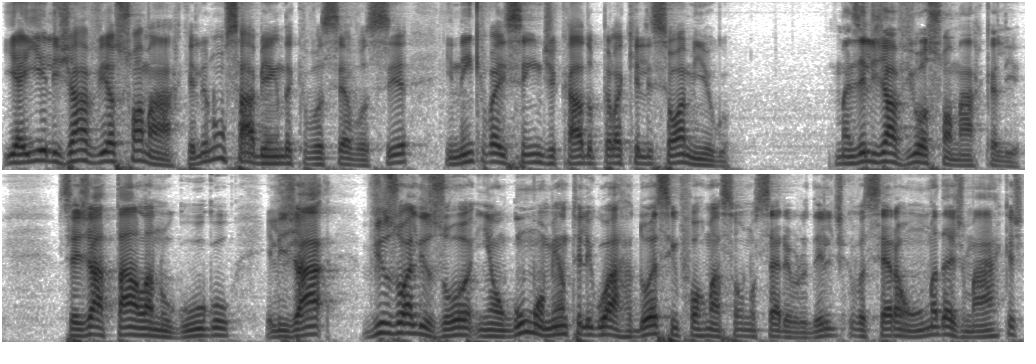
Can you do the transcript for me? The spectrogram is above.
e aí ele já vê a sua marca. Ele não sabe ainda que você é você e nem que vai ser indicado pelo aquele seu amigo. Mas ele já viu a sua marca ali. Você já está lá no Google, ele já visualizou, em algum momento ele guardou essa informação no cérebro dele de que você era uma das marcas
